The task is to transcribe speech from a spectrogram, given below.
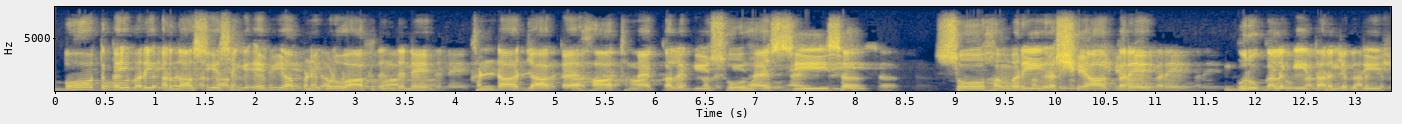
ਬਹੁਤ ਕਈ ਵਾਰੀ ਅਰਦਾਸੀਏ ਸਿੰਘ ਇਹ ਵੀ ਆਪਣੇ ਕੋਲੋਂ ਆਖ ਦਿੰਦੇ ਨੇ ਖੰਡਾ ਜਾ ਕੇ ਹਾਥ ਮੈਂ ਕਲਗੀ ਸੋ ਹੈ ਸੀਸ ਸੋ ਹਮਰੀ ਰਸ਼ਿਆ ਕਰੇ ਗੁਰੂ ਕਲਗੀ ਧਰ ਜਗਦੀਸ਼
